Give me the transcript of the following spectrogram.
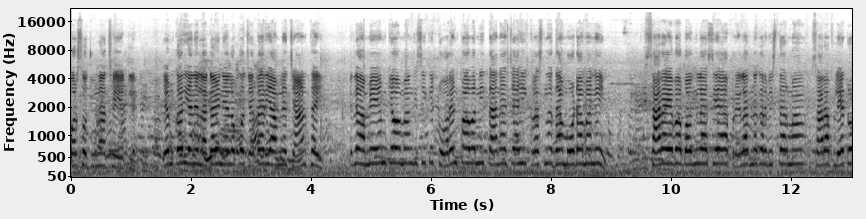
વર્ષો જૂના છે એટલે. એમ કરી અને લગાવીને એ લોકો જતા રહ્યા અમને જાણ થઈ. એટલે અમે એમ કહેવા માંગીએ છીએ કે ટોરેન્ટ પાવરની તાનાચાહી કૃષ્ણધામ ઓડામાં નહીં. સારા એવા બંગલા છે આ પ્રહલાદનગર વિસ્તારમાં સારા ફ્લેટો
